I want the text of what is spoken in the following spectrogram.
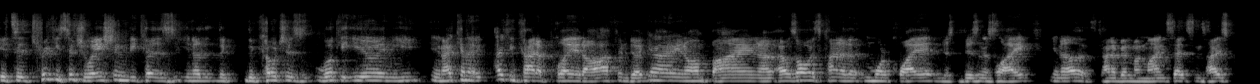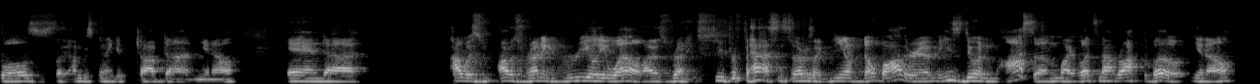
it's a tricky situation because you know the, the coaches look at you and you and I can I can kind of play it off and be like, yeah, you know, I'm fine. I, I was always kind of more quiet and just business like, you know. It's kind of been my mindset since high school. It's just like I'm just going to get the job done, you know and uh, I was I was running really well. I was running super fast, and so I was like, you know, don't bother him. He's doing awesome. Like, let's not rock the boat, you know.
